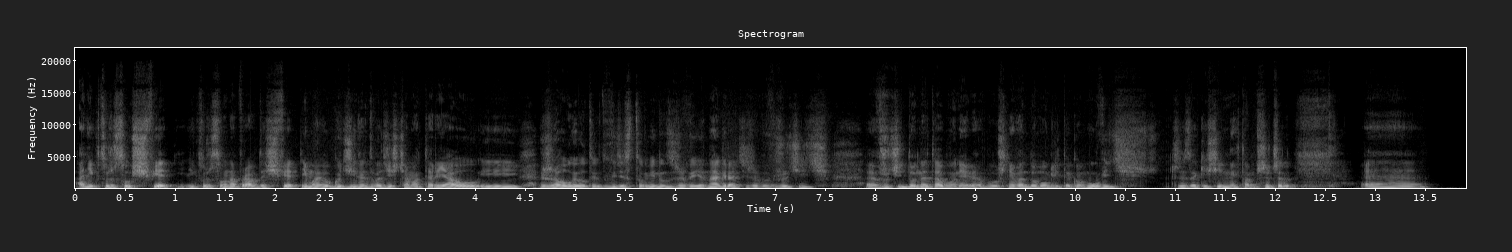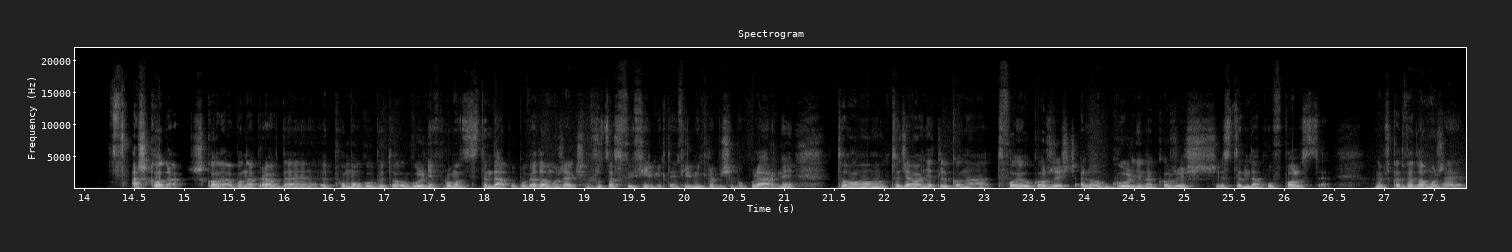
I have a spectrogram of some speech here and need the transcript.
a niektórzy są świetni. Niektórzy są naprawdę świetni, mają godzinę 20 materiału i żałują tych 20 minut, żeby je nagrać i żeby wrzucić, e, wrzucić do neta, bo nie wiem, bo już nie będą mogli tego mówić, czy z jakichś innych tam przyczyn. E, a szkoda, szkoda, bo naprawdę pomogłoby to ogólnie w promocji stand-upu, bo wiadomo, że jak się wrzuca swój filmik, ten filmik robi się popularny, to, to działa nie tylko na Twoją korzyść, ale ogólnie na korzyść stand-upu w Polsce. Na przykład wiadomo, że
